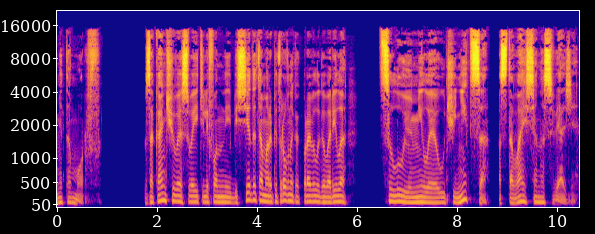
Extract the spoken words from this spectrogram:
«метаморф». Заканчивая свои телефонные беседы, Тамара Петровна, как правило, говорила «Целую, милая ученица, оставайся на связи».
